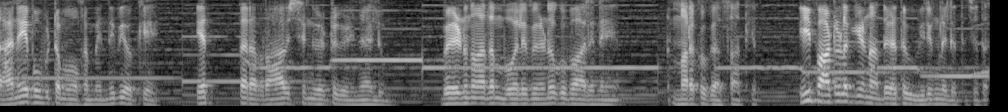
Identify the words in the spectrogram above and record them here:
താനേ പൂവിട്ട മോഹം എന്നിവയൊക്കെ എത്ര പ്രാവശ്യം കേട്ടു കഴിഞ്ഞാലും വേണുനാഥം പോലെ വേണുഗോപാലിനെ മറക്കുക സാധ്യം. ഈ പാട്ടുകളൊക്കെയാണ് അദ്ദേഹത്തെ ഉയരങ്ങളിൽ എത്തിച്ചത്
